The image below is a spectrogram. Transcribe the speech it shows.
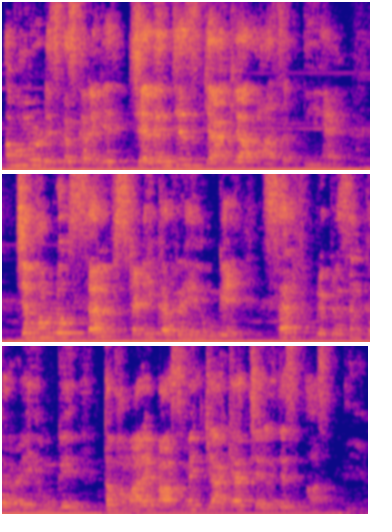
अब हम लोग डिस्कस करेंगे चैलेंजेस क्या क्या आ सकती हैं। जब हम लोग सेल्फ स्टडी कर रहे होंगे सेल्फ प्रिपरेशन कर रहे होंगे, तब हमारे पास में क्या क्या चैलेंजेस आ सकती हैं।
